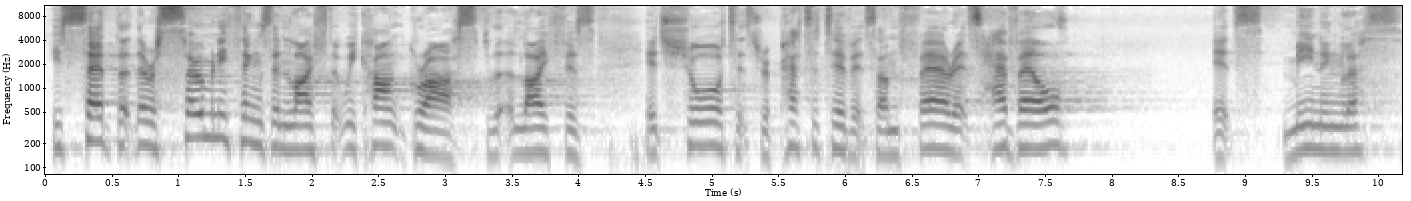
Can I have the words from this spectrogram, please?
he said that there are so many things in life that we can't grasp, that life is it's short, it's repetitive, it's unfair, it's hevel, it's meaningless.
